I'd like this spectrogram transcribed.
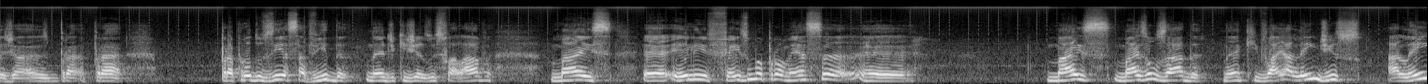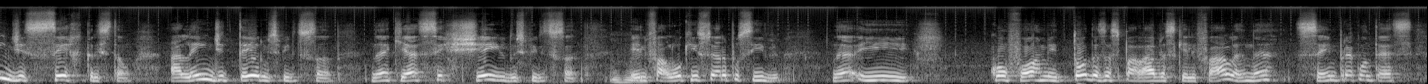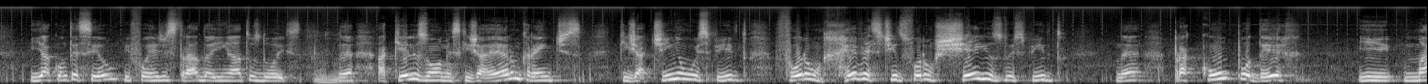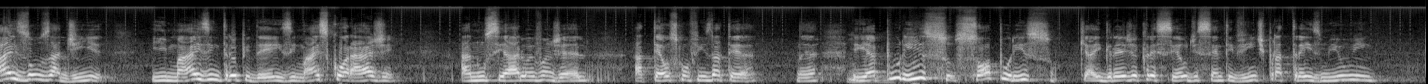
para para produzir essa vida né, de que Jesus falava, mas é, ele fez uma promessa é, mais, mais ousada, né, que vai além disso, além de ser cristão, além de ter o Espírito Santo, né, que é ser cheio do Espírito Santo. Uhum. Ele falou que isso era possível. Né, e conforme todas as palavras que ele fala, né, sempre acontece. E aconteceu e foi registrado aí em Atos 2. Uhum. Né? Aqueles homens que já eram crentes, que já tinham o Espírito, foram revestidos, foram cheios do Espírito, né? para com poder e mais ousadia, e mais intrepidez, e mais coragem anunciar o Evangelho até os confins da terra. Né? Uhum. E é por isso, só por isso, que a igreja cresceu de 120 para 3 mil em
